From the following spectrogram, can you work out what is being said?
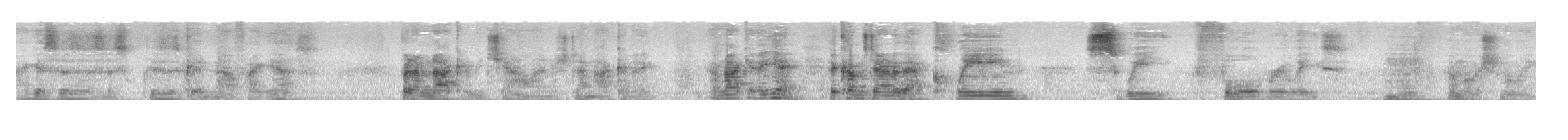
I guess this is this is good enough, I guess. But I'm not going to be challenged. I'm not going to. I'm not. Gonna, again, it comes down to that clean, sweet, full release Hmm. emotionally,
